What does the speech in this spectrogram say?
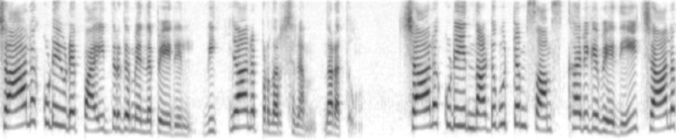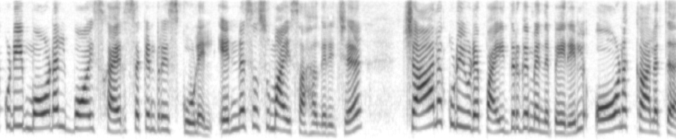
ചാലക്കുടിയുടെ പൈതൃകം എന്ന പേരിൽ വിജ്ഞാന പ്രദർശനം നടത്തും. ചാലക്കുടി നടുമുറ്റം സാംസ്കാരിക വേദി Chalakudy model boys higher secondary സ്കൂളിൽ എൻ എസ് എസുമായി സഹകരിച്ച് ചാലക്കുടിയുടെ പൈതൃകം എന്ന പേരിൽ ഓണക്കാലത്ത്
